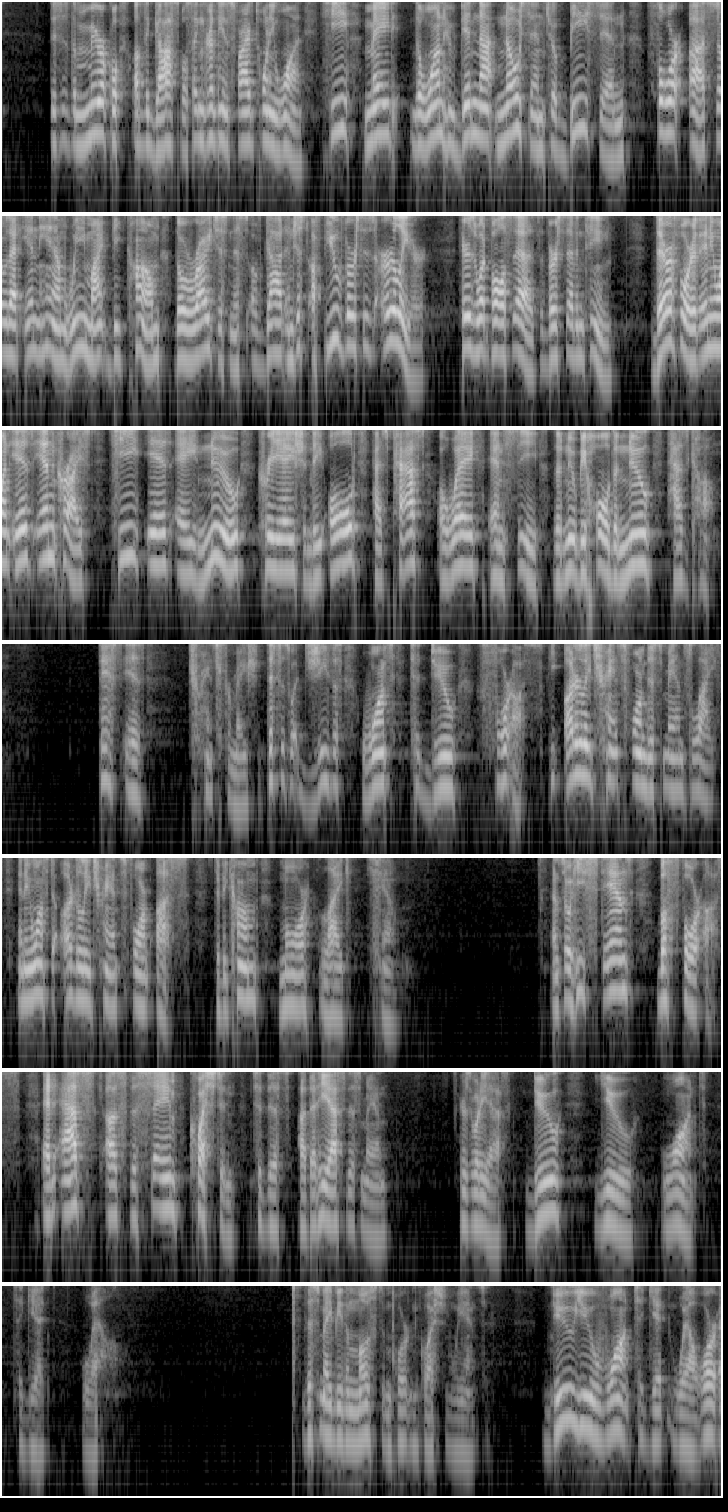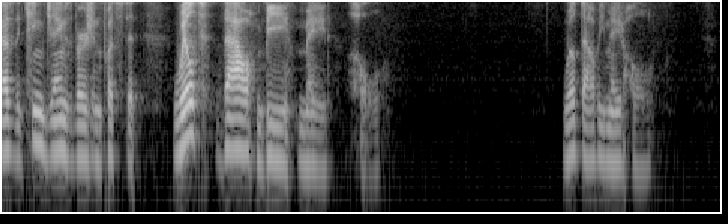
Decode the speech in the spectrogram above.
This is the miracle of the gospel. 2 Corinthians 5:21. He made the one who did not know sin to be sin for us so that in him we might become the righteousness of God. And just a few verses earlier, here's what Paul says, verse 17. Therefore, if anyone is in Christ, he is a new creation. The old has passed away, and see, the new, behold, the new has come. This is transformation. This is what Jesus wants to do for us. He utterly transformed this man's life, and he wants to utterly transform us to become more like him. And so he stands before us and asks us the same question to this uh, that he asked this man. Here's what he asked Do you want to get well? This may be the most important question we answer. Do you want to get well? Or, as the King James Version puts it, wilt thou be made whole? Wilt thou be made whole?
